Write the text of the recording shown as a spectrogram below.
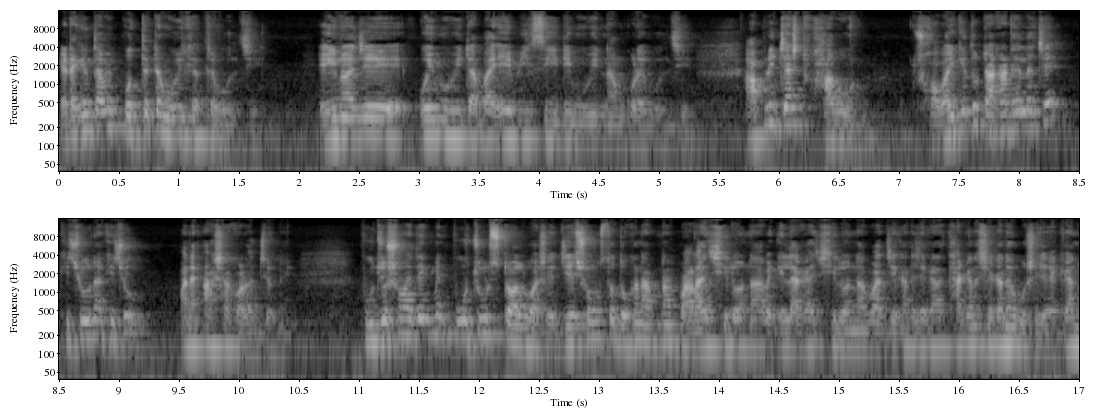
এটা কিন্তু আমি প্রত্যেকটা মুভির ক্ষেত্রে বলছি। এই নয় যে ওই মুভিটা বা এ বি সি ডি মুভির নাম করে বলছি। আপনি জাস্ট ভাবুন সবাই কিন্তু টাকা ঢেলেছে কিছু না কিছু মানে আশা করার জন্যে। পুজোর সময় দেখবেন প্রচুর স্টল বসে, যে সমস্ত দোকান আপনার পাড়ায় ছিল না এলাকায় ছিল না বা যেখানে যেখানে থাকে না সেখানেও বসে যায়। কেন?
